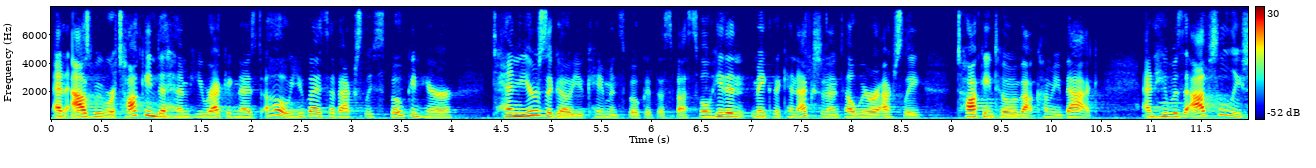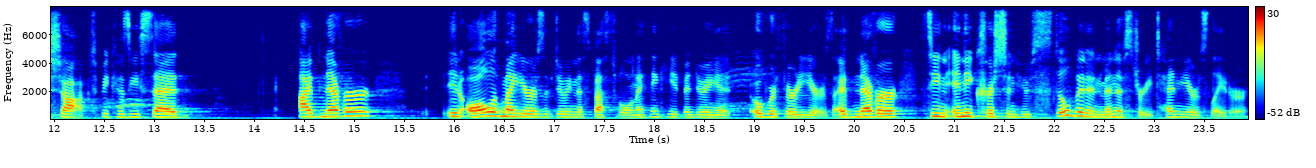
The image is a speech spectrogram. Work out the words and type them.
And as we were talking to him, he recognized, oh, you guys have actually spoken here 10 years ago you came and spoke at this festival. He didn't make the connection until we were actually talking to him about coming back. And he was absolutely shocked because he said, I've never, in all of my years of doing this festival, and I think he'd been doing it over 30 years, I've never seen any Christian who's still been in ministry 10 years later.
